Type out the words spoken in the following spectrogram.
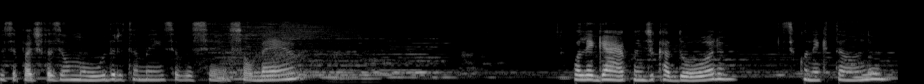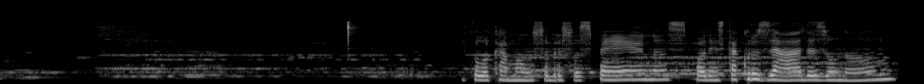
Você pode fazer um mudra também, se você souber polegar com o indicador se conectando. E colocar a mão sobre as suas pernas, podem estar cruzadas ou não.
